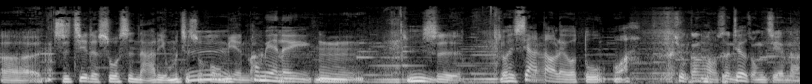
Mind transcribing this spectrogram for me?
呃直接的说是哪里，我们只是后面嘛，后面嘞，嗯，嗯。是。我很吓到了，我读哇，就刚好是你就中间呢、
